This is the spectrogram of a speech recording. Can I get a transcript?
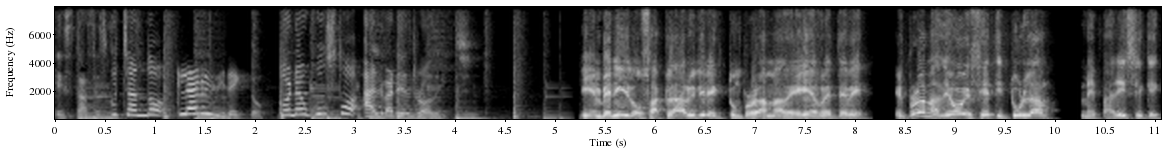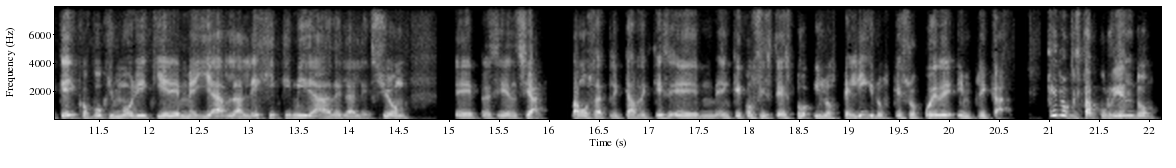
Estás escuchando Claro y Directo con Augusto Álvarez Rodríguez. Bienvenidos a Claro y Directo, un programa de RTV. El programa de hoy se titula Me parece que Keiko Fujimori quiere mellar la legitimidad de la elección eh, presidencial. Vamos a explicar de qué, eh, en qué consiste esto y los peligros que eso puede implicar. ¿Qué es lo que está ocurriendo?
